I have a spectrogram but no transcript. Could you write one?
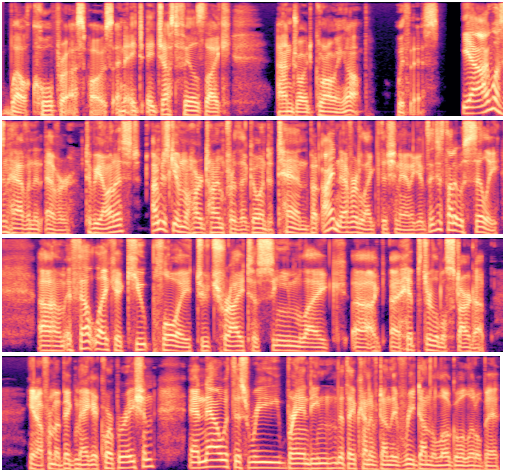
well, corporate, I suppose. And it, it just feels like Android growing up with this. Yeah, I wasn't having it ever, to be honest. I'm just giving a hard time for the going to 10, but I never liked the shenanigans. I just thought it was silly. Um, it felt like a cute ploy to try to seem like uh, a hipster little startup, you know, from a big mega corporation. And now with this rebranding that they've kind of done, they've redone the logo a little bit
